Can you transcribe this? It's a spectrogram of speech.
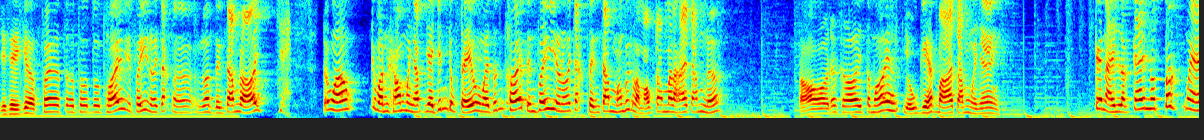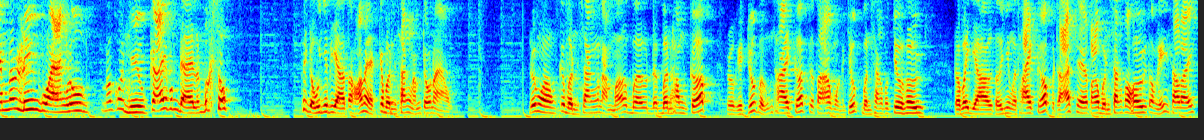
Vậy thì phê, tôi, tôi, tôi thuế phí nữa chắc là lên tiền trăm rồi. Yes. đúng không? Cái bình không mà nhập về 90 triệu mày tính thuế tiền phí vô nữa chắc tiền trăm không biết là 100 hay là 200 nữa trời đất ơi tao mới vụ kia hết 300 rồi nha. Cái này là cái nó tức mấy em nó liên hoàn luôn. Nó có nhiều cái vấn đề là bức xúc. Thí dụ như bây giờ tao hỏi mày cái bình xăng nằm chỗ nào? Đúng không? Cái bình xăng nó nằm ở bên, bên hông cớp rồi kỳ trước mày cũng thay cớp cho tao mà kỳ trước bình xăng tao chưa hư. Rồi bây giờ tự nhiên mà thay cớp mà trả xe tao bình xăng tao hư tao nghĩ sao đây?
